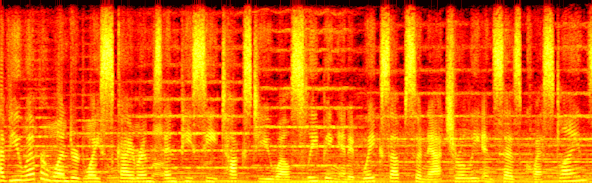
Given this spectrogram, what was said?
Have you ever wondered why Skyrim's NPC talks to you while sleeping and it wakes up so naturally and says quest lines?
